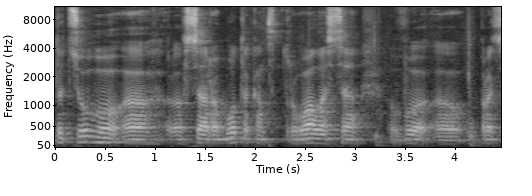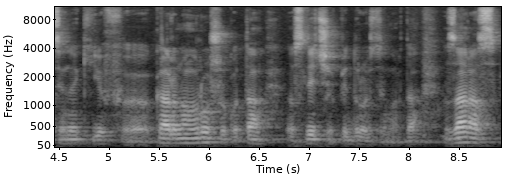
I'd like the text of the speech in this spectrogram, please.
До цього е, вся робота концентрувалася в е, працівників е, карного розшуку та слідчих підрозділах. Зараз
